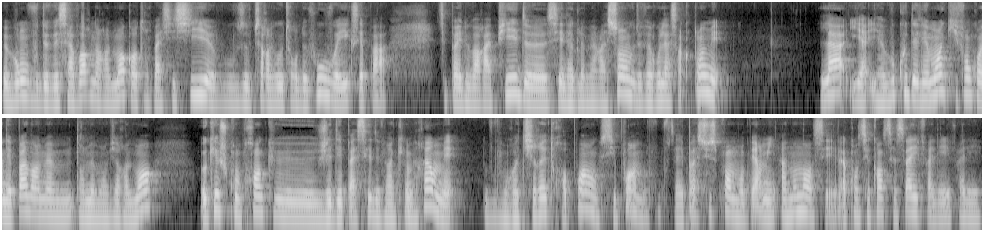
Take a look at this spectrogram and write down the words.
mais bon, vous devez savoir normalement quand on passe ici, euh, vous observez autour de vous, vous voyez que c'est pas pas une voie rapide, c'est une agglomération, vous devez rouler à 50 km. Mais là, il y a, y a, beaucoup d'éléments qui font qu'on n'est pas dans le même dans le même environnement. Ok, je comprends que j'ai dépassé de 20 km/h, mais vous me retirez 3 points ou 6 points, vous n'avez pas suspendre mon permis. Ah non, non, c'est la conséquence, c'est ça, il fallait, il fallait.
